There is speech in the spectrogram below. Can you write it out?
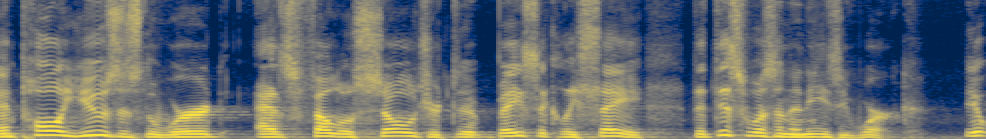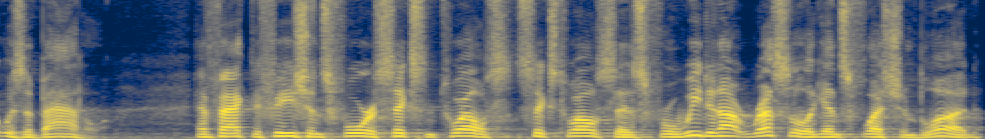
And Paul uses the word as fellow soldier to basically say that this wasn't an easy work, it was a battle. In fact, Ephesians 4 6 and 12, 6 12 says, For we do not wrestle against flesh and blood,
